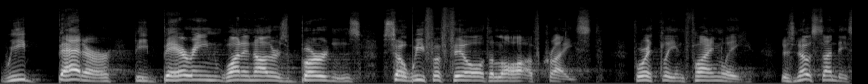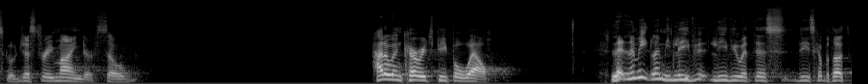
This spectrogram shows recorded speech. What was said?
We better be bearing one another's burdens so we fulfill the law of Christ. Fourthly and finally, there's no Sunday school, just a reminder. So, how to encourage people well. Let, let me, let me leave, leave you with this, these couple thoughts.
